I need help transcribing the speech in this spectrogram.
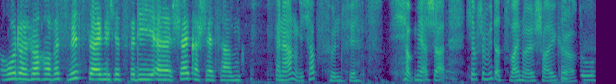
Rudolf, mal, was willst du eigentlich jetzt für die äh, Schalker-Shells haben? Keine Ahnung, ich hab fünf jetzt. Ich hab mehr Schal. Ich hab schon wieder zwei neue Schalker. Bist du?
